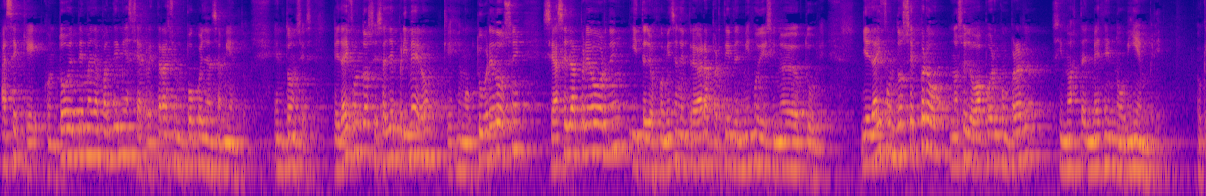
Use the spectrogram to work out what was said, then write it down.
hace que con todo el tema de la pandemia se retrase un poco el lanzamiento. Entonces, el iPhone 12 sale primero, que es en octubre 12, se hace la preorden y te los comienzan a entregar a partir del mismo 19 de octubre. Y el iPhone 12 Pro no se lo va a poder comprar sino hasta el mes de noviembre. ¿Ok?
